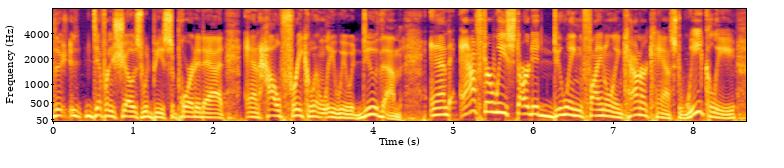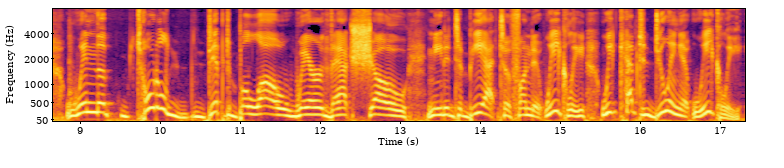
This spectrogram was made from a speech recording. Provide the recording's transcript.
the different shows would be supported at and how frequently we would do them. And after we started doing Final Encounter Cast weekly, when the total dipped below where that show needed to be at to fund it weekly, we kept doing it weekly.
